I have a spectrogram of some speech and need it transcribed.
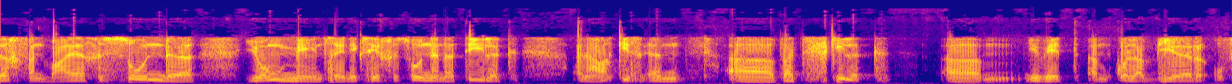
lig van baie gesonde jong mense. En ek sê gesonde natuurlik in hakies in uh wat skielik ehm um, jy weet um kollabeer of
